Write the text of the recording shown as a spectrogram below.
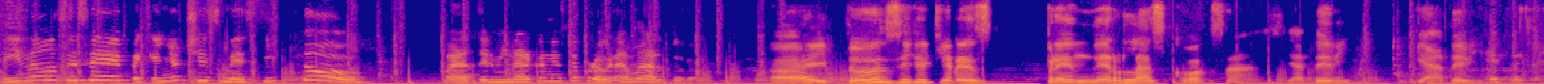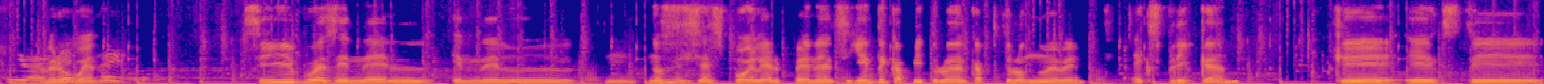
dinos ese pequeño chismecito para terminar con este programa, Arturo. Ay, tú sí que quieres prender las cosas. Ya te vi, ya te vi. Pero bueno. Sí, pues en el, en el, no sé si sea spoiler, pero en el siguiente capítulo, en el capítulo 9, explican que este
